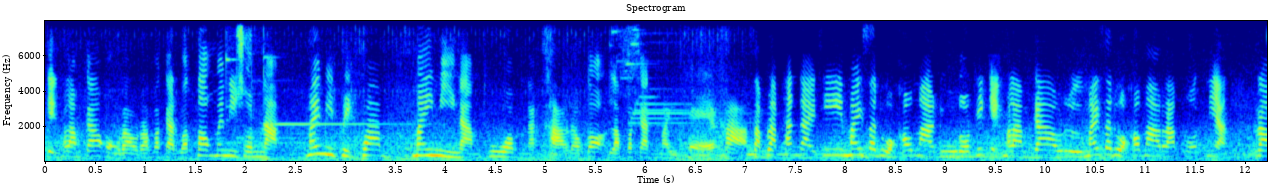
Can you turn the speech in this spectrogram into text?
เก่งพระรามเก้าของเรารับประกันว่าต้องไม่มีชนหนัก ไม่มีพลิกคว่ำไม่มีน้ำท่วมนะคะเราก็รับประกันไม่แท้ค่ะสำหรับท่านใดที่ไม่สะดวกเข้ามาดูรถที่เก่งพระรามเก้าหรือไม่สะดวกเข้ามารับรถเนี่ยเรา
